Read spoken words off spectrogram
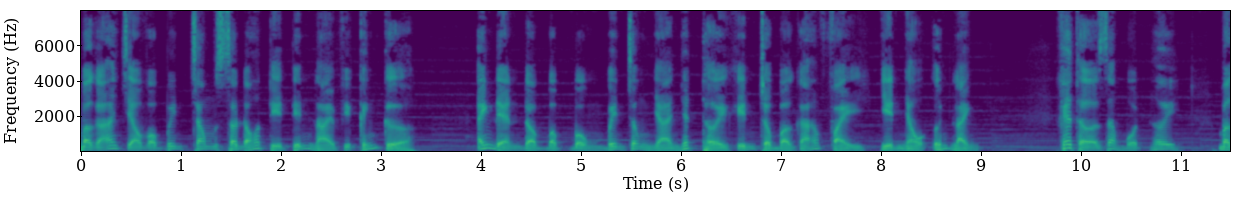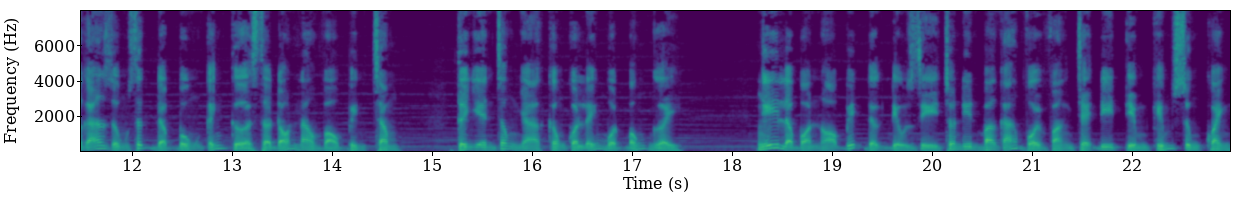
Bà gã trèo vào bên trong sau đó thì tiến lại phía cánh cửa. Ánh đèn đỏ bập bùng bên trong nhà nhất thời khiến cho bà gã phải nhìn nhau ớn lạnh. Khẽ thở ra một hơi, bà gã dùng sức đập bùng cánh cửa sau đó lao vào bên trong. Tuy nhiên trong nhà không có lấy một bóng người. Nghĩ là bọn họ biết được điều gì cho nên ba gã vội vàng chạy đi tìm kiếm xung quanh.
